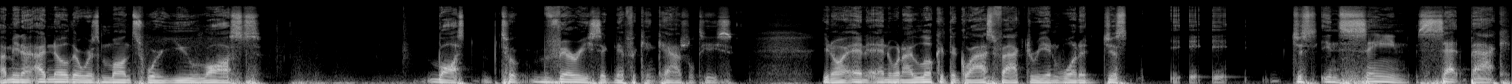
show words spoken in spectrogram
I mean, I, I know there was months where you lost lost took very significant casualties. You know, and and when I look at the glass factory and what a just just insane setback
